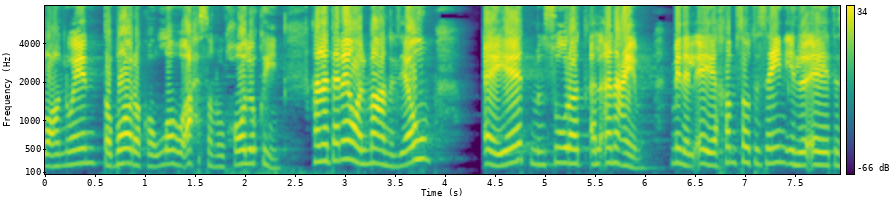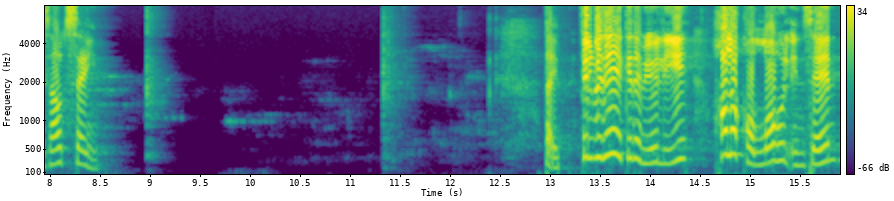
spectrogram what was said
بعنوان تبارك الله أحسن الخالقين. هنتناول معنا اليوم آيات من سورة الأنعام من الآية 95 إلى الآية 99 طيب في البداية كده بيقول لي إيه؟ خلق الله الإنسان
